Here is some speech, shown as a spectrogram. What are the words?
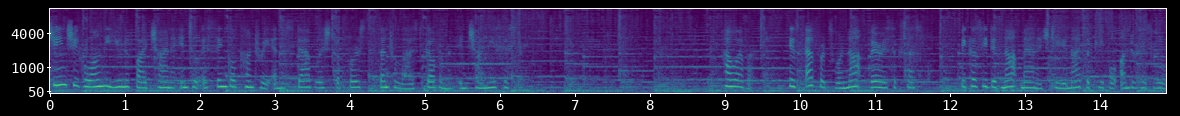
Qin Shi Huangdi unified China into a single country and established the first centralized government in Chinese history. However, his efforts were not very successful because he did not manage to unite the people under his rule.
